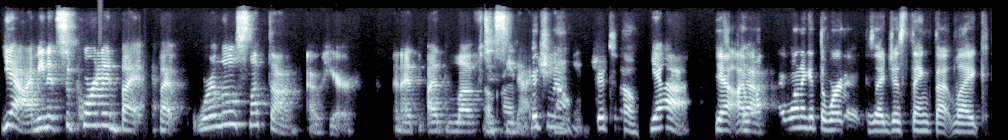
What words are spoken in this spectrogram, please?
yeah, I mean, it's supported, but, but we're a little slept on out here. And I'd, I'd love to okay. see that. Good to know. Good to know. Yeah. Yeah. I, yeah. I want to get the word out because I just think that like,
